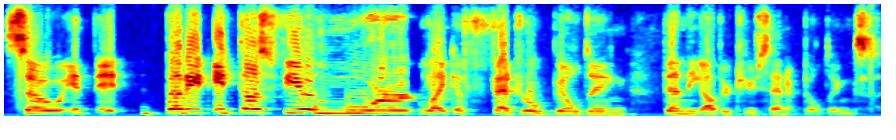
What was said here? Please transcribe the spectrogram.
so it, it but it, it does feel more like a federal building than the other two Senate buildings.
